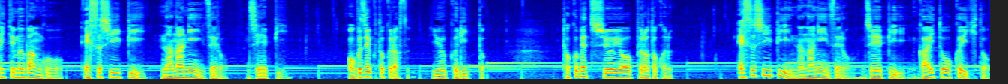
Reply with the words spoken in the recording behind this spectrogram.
イテム番号 SCP-720JP オブジェクトクラスユークリッド。特別収容プロトコル。SCP-720JP 該当区域と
